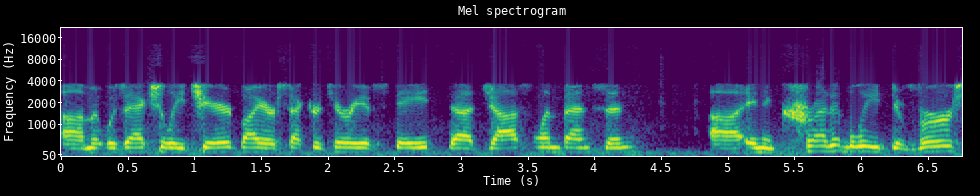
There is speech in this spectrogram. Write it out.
Um, it was actually chaired by our Secretary of State, uh, Jocelyn Benson, uh, an incredibly diverse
